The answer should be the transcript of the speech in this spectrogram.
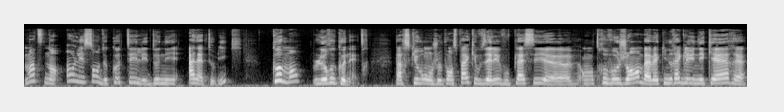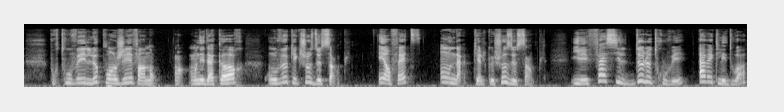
Maintenant, en laissant de côté les données anatomiques, comment le reconnaître? Parce que bon, je pense pas que vous allez vous placer euh, entre vos jambes avec une règle et une équerre euh, pour trouver le point G. Enfin non, on est d'accord, on veut quelque chose de simple. Et en fait, on a quelque chose de simple. Il est facile de le trouver avec les doigts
